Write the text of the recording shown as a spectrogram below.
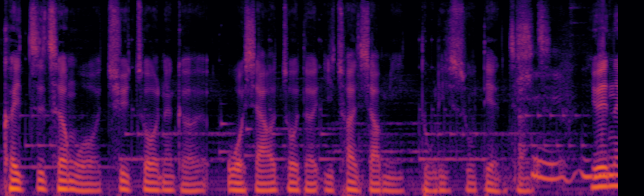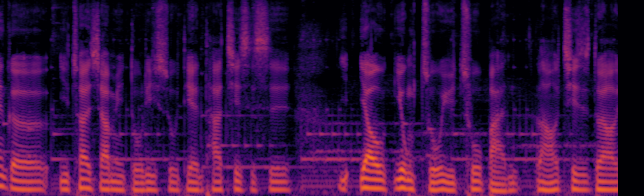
可以支撑我去做那个我想要做的一串小米独立书店这样子，因为那个一串小米独立书店，它其实是要用主语出版，然后其实都要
